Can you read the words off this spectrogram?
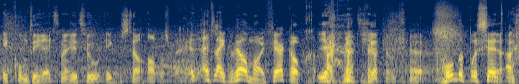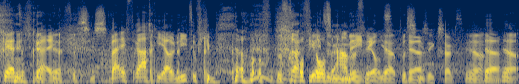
ik kom direct naar je toe, ik bestel alles bij je. Het, het lijkt me wel mooi verkoopargument. Ja, 100% enquêtevrij. wij vragen jou niet of je, of, of je ons aanbeveelt. Ja, precies, exact. Ja, ja.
